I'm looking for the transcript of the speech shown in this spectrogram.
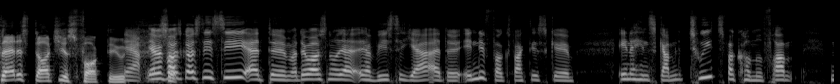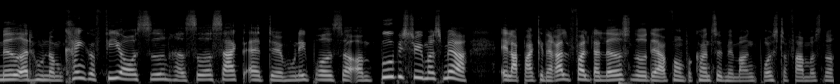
That is dodgy as fuck, dude. Ja. Jeg vil Så- faktisk også lige sige, at, øh, og det var også noget, jeg, jeg viste til jer, at øh, Indie Fox faktisk, øh, en af hendes gamle tweets var kommet frem med, at hun omkring for fire år siden havde siddet og sagt, at øh, hun ikke brød sig om booby streamers mere, eller bare generelt folk, der lavede sådan noget der form for content med mange bryster frem og sådan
